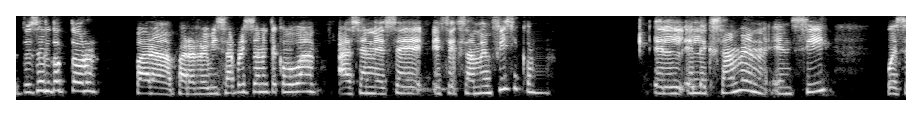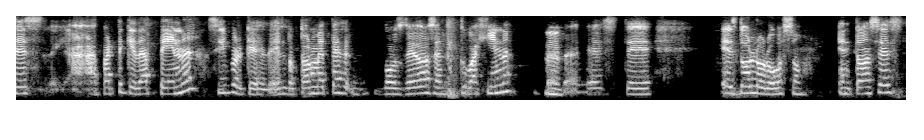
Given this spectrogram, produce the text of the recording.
Entonces el doctor para, para revisar precisamente cómo va, hacen ese, ese examen físico. El, el, examen en sí, pues es, aparte que da pena, ¿sí? Porque el doctor mete los dedos en tu vagina, este, es doloroso. Entonces,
